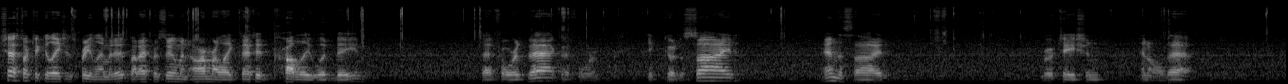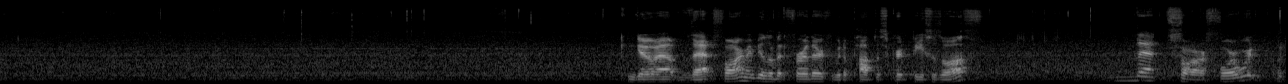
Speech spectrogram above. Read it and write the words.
chest articulation is pretty limited, but I presume an armor like that it probably would be. That forward back, that forward. It can go to side, and the side, rotation, and all that. Can go out that far, maybe a little bit further if we were to pop the skirt pieces off. That far forward, which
